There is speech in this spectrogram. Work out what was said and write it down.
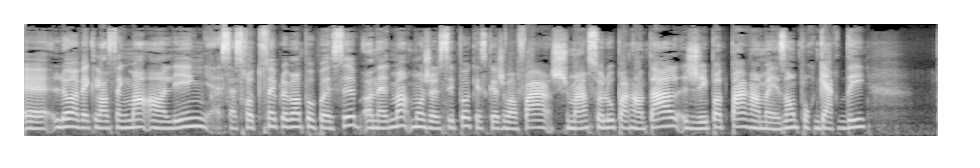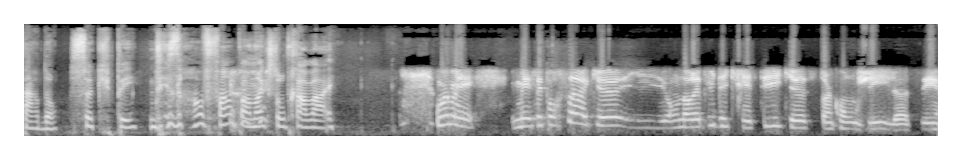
Euh, là, avec l'enseignement en ligne, ça sera tout simplement pas possible. Honnêtement, moi, je ne sais pas qu'est-ce que je vais faire. Je suis mère solo parentale, j'ai pas de père en maison pour garder, pardon, s'occuper des enfants pendant que je suis au travail. Oui, mais mais c'est pour ça que on aurait pu décréter que c'est un congé là, tu sais.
